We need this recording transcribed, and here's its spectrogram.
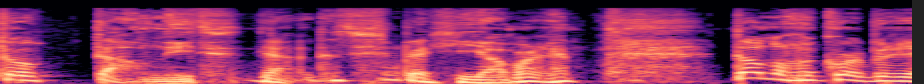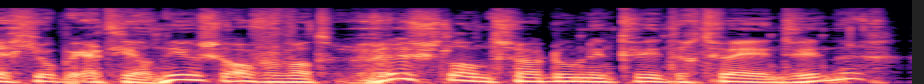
Totaal niet. Ja, dat is een beetje jammer, hè? Dan nog een kort berichtje op RTL Nieuws over wat Rusland zou doen in 2022.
